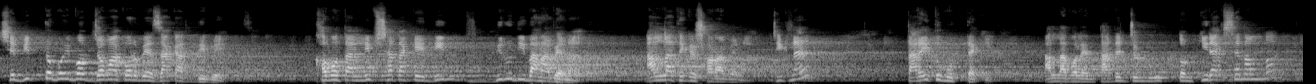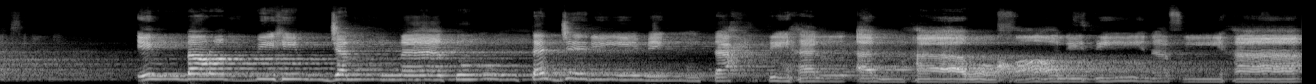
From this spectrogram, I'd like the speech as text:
সে বিত্ত বৈভব জমা করবে, জাকাত দিবে। ক্ষমতার লিপসাটাকে দিন, বিরোধী বানাবে না। আল্লাহ থেকে সরাবে না ঠিক না তারই তো মুক্তা কি আল্লাহ বলেন তাদের জন্য উত্তম কি রাখছেন আল্লাহ عند ربهم جنات تجري من تحتها الأنهار خالدين فيها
